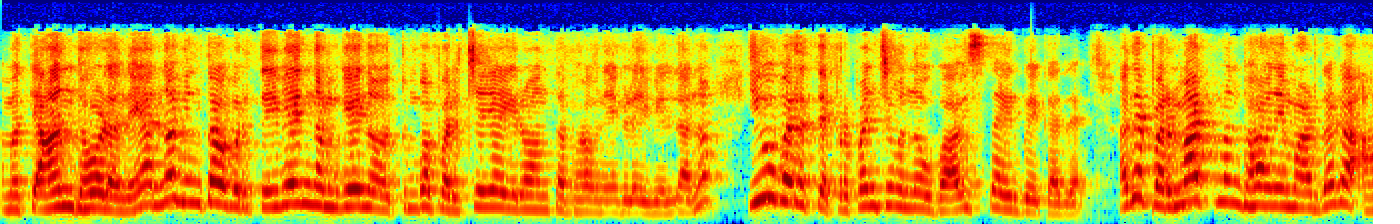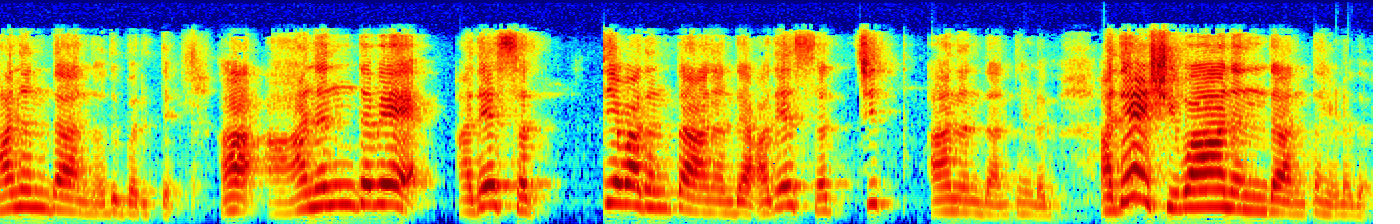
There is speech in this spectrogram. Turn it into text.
ಮತ್ತೆ ಆಂದೋಳನೆ ಅನ್ನೋ ಇಂಥವು ಬರುತ್ತೆ. ಇವೇನು ನಮಗೇನು ತುಂಬ ಪರಿಚಯ ಇರೋವಂಥ ಭಾವನೆಗಳೇ ಇವೆಲ್ಲಾನು? ಇವು ಬರುತ್ತೆ. ಪ್ರಪಂಚವನ್ನು ಭಾವಿಸ್ತಾ ಇರಬೇಕಾದ್ರೆ. ಅದೇ ಪರಮಾತ್ಮನ ಭಾವನೆ ಮಾಡಿದಾಗ ಆನಂದ ಅನ್ನೋದು ಬರುತ್ತೆ. ಆ ಆನಂದವೇ ಅದೇ ಸತ್ಯವಾದಂಥ ಆನಂದ, ಅದೇ ಸಚ್ಚಿತ್ ಆನಂದ ಅಂತ ಹೇಳೋದು. ಅದೇ ಶಿವಾನಂದ ಅಂತ ಹೇಳೋದು.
